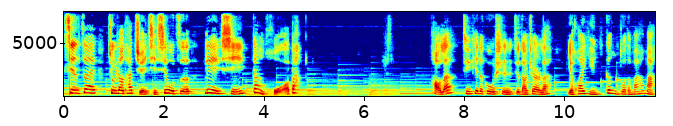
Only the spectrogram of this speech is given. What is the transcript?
现在就让他卷起袖子练习干活吧。好了，今天的故事就到这儿了，也欢迎更多的妈妈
